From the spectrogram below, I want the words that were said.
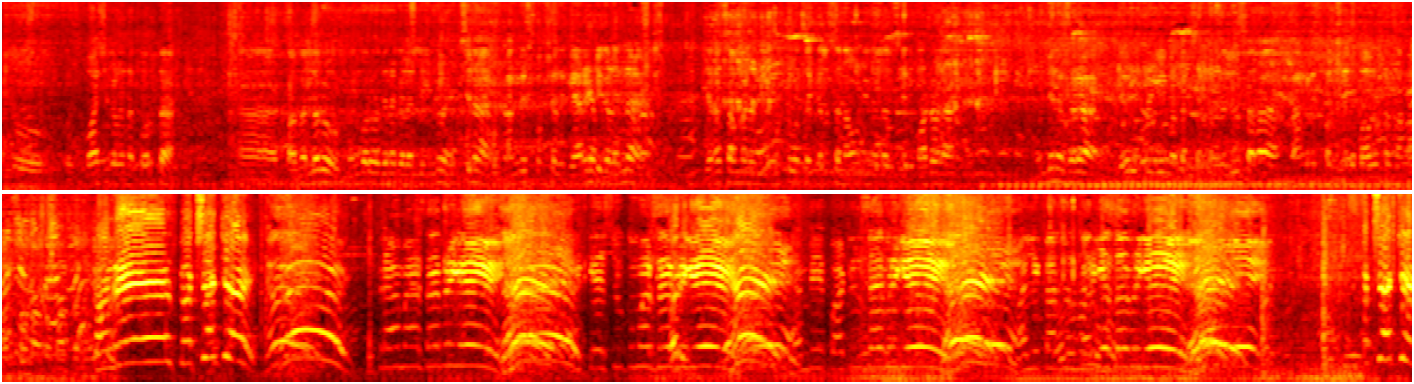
ಒಂದು ಶುಭಾಶಯಗಳನ್ನು ಕೋರ್ತಾ ತಾವೆಲ್ಲರೂ ಮುಂಬರುವ ದಿನಗಳಲ್ಲಿ ಇನ್ನೂ ಹೆಚ್ಚಿನ ಕಾಂಗ್ರೆಸ್ ಪಕ್ಷದ ಗ್ಯಾರಂಟಿಗಳನ್ನು ಜನಸಾಮಾನ್ಯರಿಗೆ ಮುಟ್ಟುವಂಥ ಕೆಲಸ ನಾವು ನೀವೆಲ್ಲರೂ ಸೇರಿ ಮಾಡೋಣ. ಮುಂದಿನ ಸಲ ದೇವರಪುರಿಗೆ ಮತಕ್ಷೇತ್ರದಲ್ಲಿಯೂ ಸಹ ಕಾಂಗ್ರೆಸ್ ಪಕ್ಷದ ಬಾವುಟವನ್ನು ಹಾರಿಸೋಣ ಅನ್ನೋ ಮಾತನ್ನು ಕಾಂಗ್ರೆಸ್ ಪಕ್ಷಕ್ಕೆ! ಸಿದ್ದರಾಮಯ್ಯ ಸಾಹೇಬರಿಗೆ! ಕೆ ಶಿವಕುಮಾರ್ ಸಾಹೇಬರಿಗೆ! ಎಂ ಬಿ ಪಾಟೀಲ್ ಸಾಹೇಬರಿಗೆ! ಮಲ್ಲಿಕಾರ್ಜುನ ಖರ್ಗೆ ಸಾಹೇಬರಿಗೆ! ಪಕ್ಷಕ್ಕೆ!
